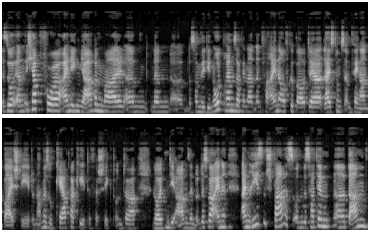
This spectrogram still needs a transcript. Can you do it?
Also ähm, ich habe vor einigen Jahren mal ähm, einen, äh, das haben wir die Notbremser genannt, einen Verein aufgebaut, der Leistungsermächtigungsverein Empfängern beisteht. Und haben wir so Care-Pakete verschickt unter Leuten, die arm sind. Und das war eine, ein Riesenspaß. Und es hat den äh, Damen,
